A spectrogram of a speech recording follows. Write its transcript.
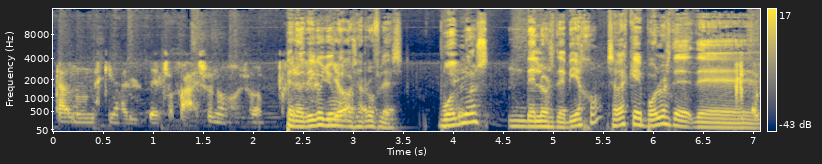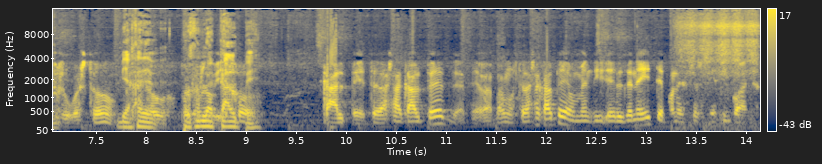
cada uno en una esquina del, del sofá, eso no, eso Pero digo yo, Yo- una cosa, Rufles. Pueblos de los de viejo, ¿sabes que hay pueblos de, de- por supuesto. viaje de- por ejemplo, de. Calpe? Calpe, te vas a Calpe, te- vamos, te vas a Calpe y el DNI te pones 65 años.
